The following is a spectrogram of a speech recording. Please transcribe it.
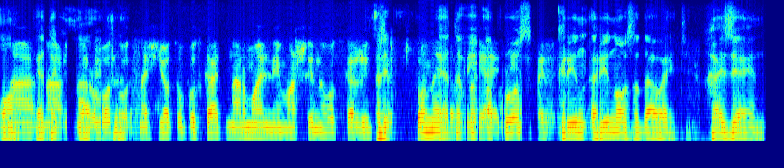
Рено. на- это наш Рено народ уже. вот начнет выпускать нормальные машины. Вот скажите, Подожди, что на это, Это влияет? вопрос к Рен- Рено задавайте. Хозяин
